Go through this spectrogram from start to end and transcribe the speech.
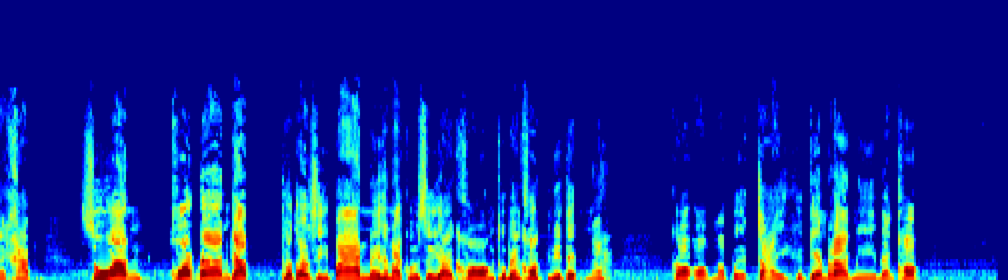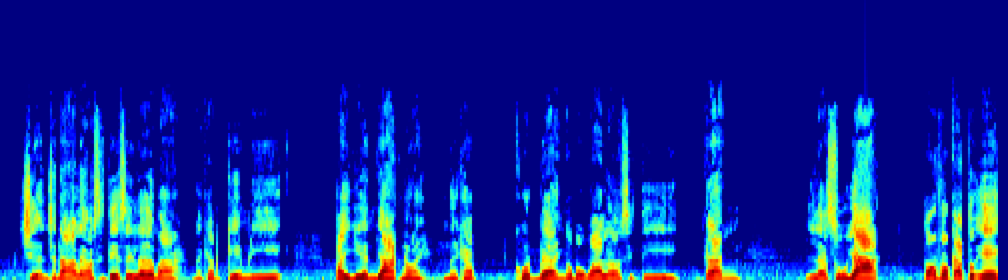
นะครับ ส่วนโค้ดแบนครับทศตวรรณศรีปานในฐานะคุณซื้อใหญ่ของทูแบงคอกยูไนเต็ดนะ ก็ออกมาเปิดใจคือเกมแรกนี่แบงคอกเฉือนชนะแล้วซิตี้เซเลอร์มานะครับ เกมนี้ไปเยือนยากหน่อยนะครับ โค้ดแบนก็บอกว่าแล้วซิตี้แกร่งและสู้ยาก ต้องโฟกัสตัวเอง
